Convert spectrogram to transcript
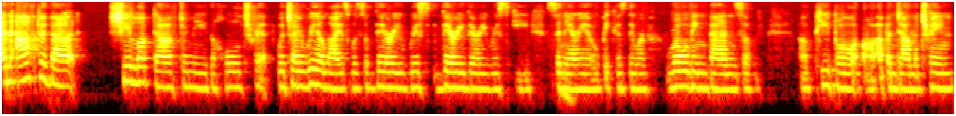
And after that, she looked after me the whole trip, which I realized was a very risk, very, very risky scenario because there were roving bands of, of people uh, up and down the train,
